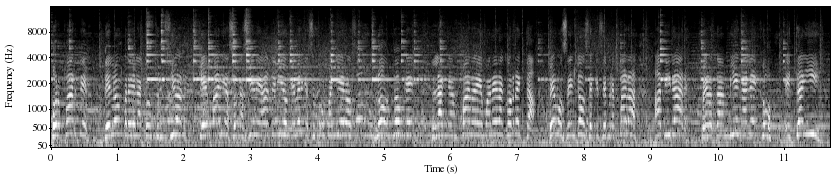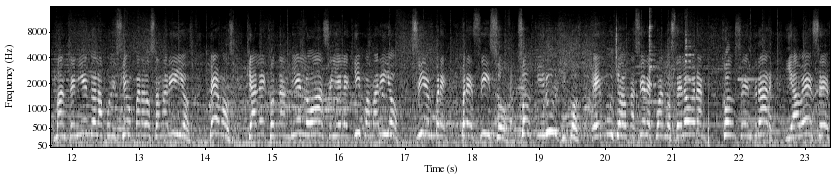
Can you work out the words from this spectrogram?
por parte del hombre de la construcción que en varias ocasiones ha tenido que ver que sus compañeros no toquen la campana de manera correcta. Vemos entonces que se prepara a tirar. Pero también Alejo está allí manteniendo la posición para los amarillos. Vemos que Alejo también lo hace y el equipo amarillo siempre preciso. Son quirúrgicos en muchas ocasiones cuando se logran concentrar y a veces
